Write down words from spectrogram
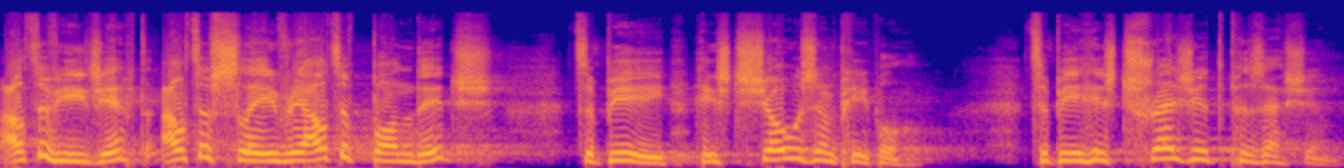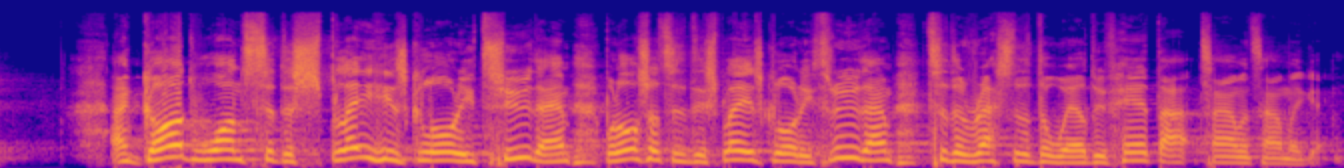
out of Egypt, out of slavery, out of bondage, to be his chosen people, to be his treasured possession. And God wants to display his glory to them, but also to display his glory through them to the rest of the world. We've heard that time and time again.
